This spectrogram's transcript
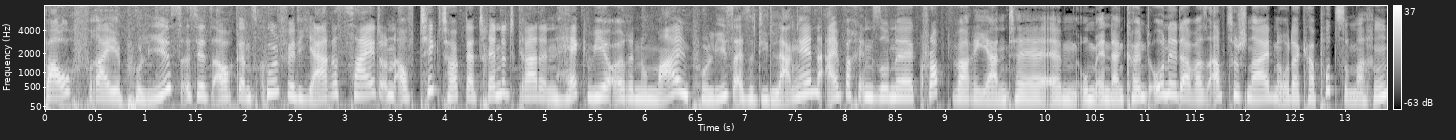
bauchfreie Pullis ist jetzt auch ganz cool für die Jahreszeit. Und auf TikTok, da trendet gerade ein Hack, wie ihr eure normalen Pullis, also die langen, einfach in so eine Cropped-Variante ähm, umändern könnt, ohne da was abzuschneiden oder kaputt zu machen.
